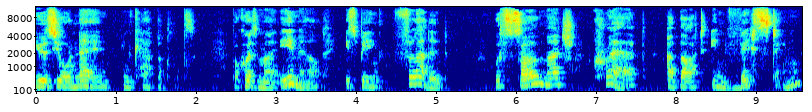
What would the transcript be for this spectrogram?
use your name in capitals because my email is being flooded with so much crap about investing.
